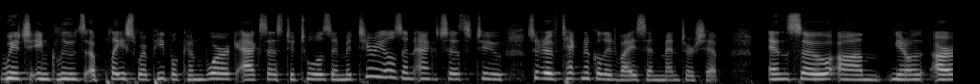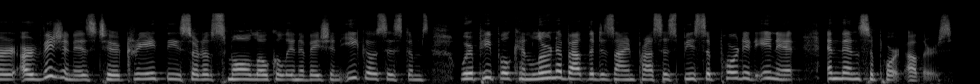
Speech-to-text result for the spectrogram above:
which includes a place where people can work, access to tools and materials, and access to sort of technical advice and mentorship. And so, um, you know, our, our vision is to create these sort of small local innovation ecosystems where people can learn about the design process, be supported in it, and then support others.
